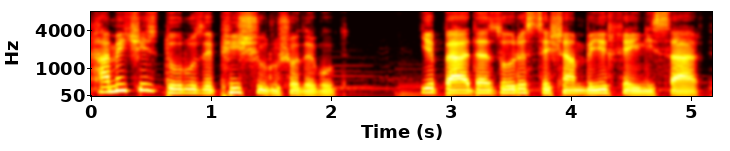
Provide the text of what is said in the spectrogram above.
همه چیز دو روز پیش شروع شده بود. یه بعد از ظهر سهشنبه خیلی سرد.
